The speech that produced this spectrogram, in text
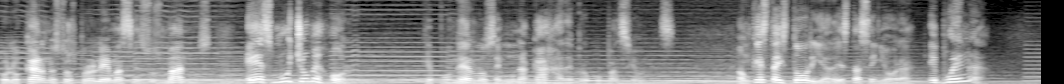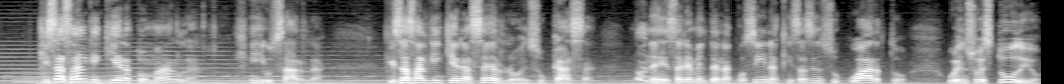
Colocar nuestros problemas en sus manos es mucho mejor que ponerlos en una caja de preocupaciones. Aunque esta historia de esta señora es buena, quizás alguien quiera tomarla y usarla. Quizás alguien quiera hacerlo en su casa no necesariamente en la cocina, quizás en su cuarto o en su estudio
